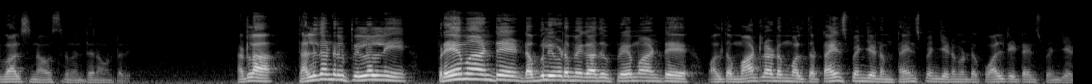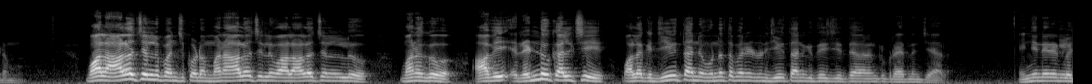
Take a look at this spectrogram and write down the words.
ఇవ్వాల్సిన అవసరం ఎంతైనా ఉంటుంది. అట్లా తల్లిదండ్రులు పిల్లల్ని ప్రేమ అంటే డబ్బులు ఇవ్వడమే కాదు ప్రేమ అంటే వాళ్ళతో మాట్లాడడం వాళ్ళతో టైం స్పెండ్ చేయడం టైం స్పెండ్ చేయడం అంటే క్వాలిటీ టైం స్పెండ్ చేయడం వాళ్ళ ఆలోచనలు పంచుకోవడం మన ఆలోచనలు వాళ్ళ ఆలోచనలు మనకు అవి రెండు కలిసి వాళ్ళకి జీవితాన్ని ఉన్నతమైనటువంటి జీవితానికి తీర్చిదిద్దడానికి ప్రయత్నం చేయాలి. ఇంజనీరింగ్లో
